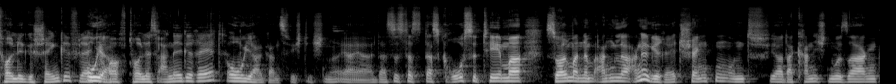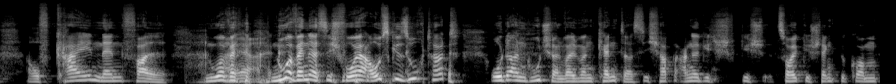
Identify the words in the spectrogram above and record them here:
tolle Geschenke, vielleicht Oh auch ja. auf tolles Angelgerät. Oh ja, ganz wichtig. Ne? Ja, ja, das ist das, das große Thema. Soll man einem Angler Angelgerät schenken? Und ja, da kann ich nur sagen, auf keinen Fall. Nur Ah, wenn, ja. nur wenn er es sich vorher ausgesucht hat oder einen Gutschein, weil man kennt das. Ich habe Angelzeug geschenkt bekommen.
